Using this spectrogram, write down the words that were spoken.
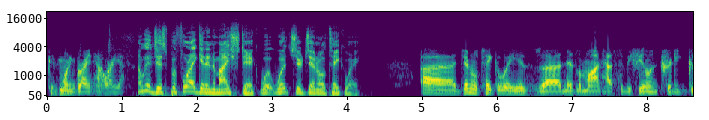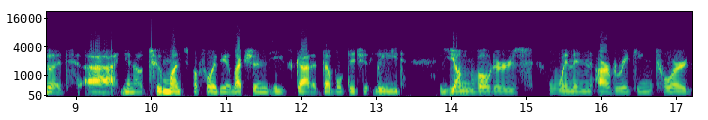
Good morning, Brian. How are you? I'm good. Just before I get into my shtick, what, what's your general takeaway? Uh, general takeaway is uh, Ned Lamont has to be feeling pretty good. Uh, you know, two months before the election, he's got a double-digit lead. Young voters, women are breaking towards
